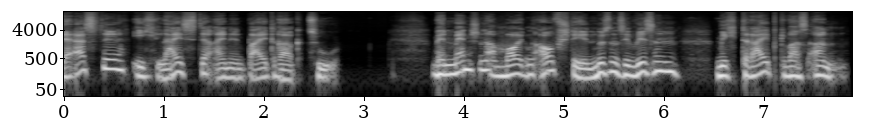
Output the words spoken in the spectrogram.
Der erste, ich leiste einen Beitrag zu. Wenn Menschen am Morgen aufstehen, müssen sie wissen, mich treibt was an.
